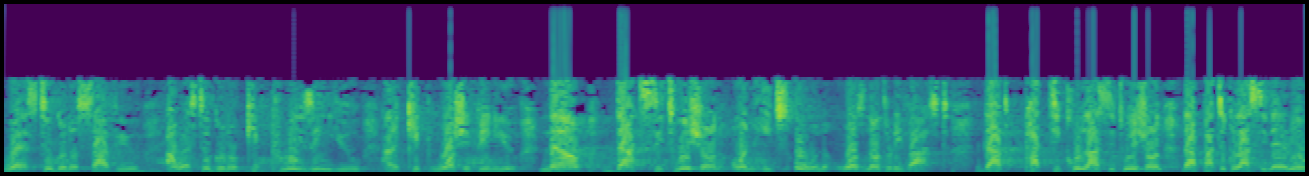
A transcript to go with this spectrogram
we're still going to serve you and we're still going to keep praising you and keep worshiping you. Now, that situation on its own was not reversed. That particular situation, that particular scenario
